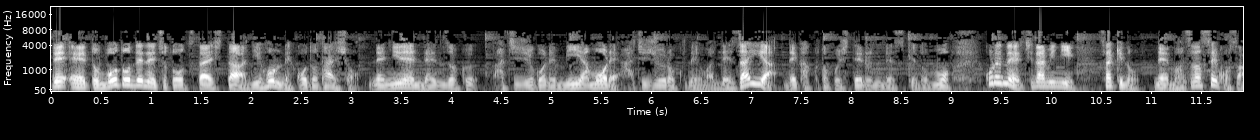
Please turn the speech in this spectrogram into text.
で、えっ、ー、と、冒頭でね、ちょっとお伝えした日本レコード大賞。ね、2年連続、85年ミーアモーレ、86年はデザイアで獲得してるんですけども、これね、ちなみに、さっきのね、松田聖子さ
